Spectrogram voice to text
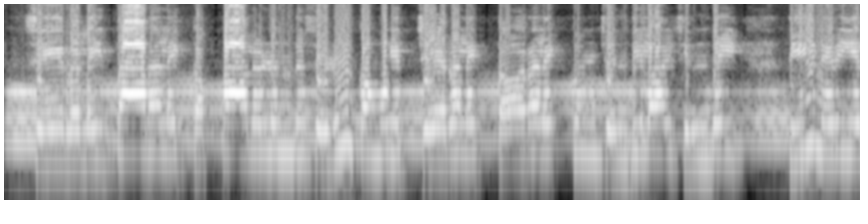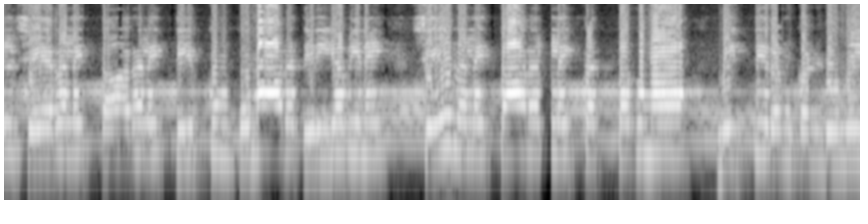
சேரலை தாரலை கப்பால் எழுந்து செழுங்கமுயிர் சேரலை தாரலைக்கும் செந்திலாய் சிந்தை தீநெறியில் சேரலை தாரலை தீர்க்கும் குமார திரியவினை சேரலை தாரலை கத்தகுமோ? மெய்த்திரங்கண்டுமே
